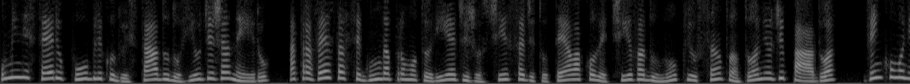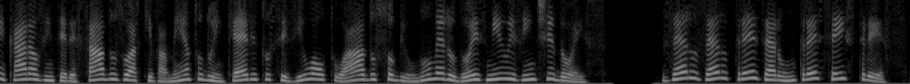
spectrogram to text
O Ministério Público do Estado do Rio de Janeiro, através da Segunda Promotoria de Justiça de Tutela Coletiva do Núcleo Santo Antônio de Pádua, vem comunicar aos interessados o arquivamento do inquérito civil autuado sob o número 2022 00301363.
